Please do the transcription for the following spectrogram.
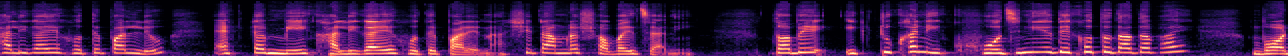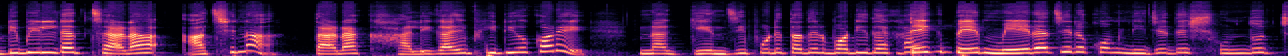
খালি গায়ে হতে পারলেও একটা মেয়ে খালি গায়ে হতে পারে না, সেটা আমরা সবাই জানি। তবে একটুখানি খোঁজ নিয়ে দেখো তো দাদাভাই বডি বিল্ডার যারা আছে না তারা খালি গায়ে ভিডিও করে না গেঞ্জি পরে তাদের বডি দেখায়? দেখবে মেয়েরা যেরকম নিজেদের সৌন্দর্য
